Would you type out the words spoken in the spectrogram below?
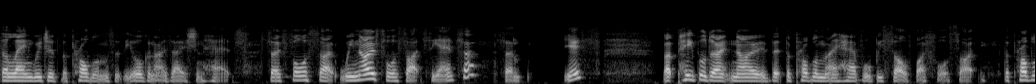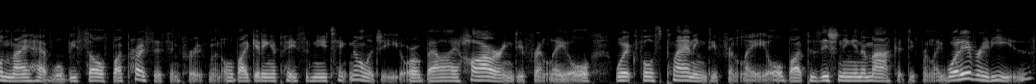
the language of the problems that the organisation has. So foresight, we know foresight's the answer, so yes, but people don't know that the problem they have will be solved by foresight. The problem they have will be solved by process improvement or by getting a piece of new technology or by hiring differently or workforce planning differently or by positioning in a market differently. Whatever it is,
